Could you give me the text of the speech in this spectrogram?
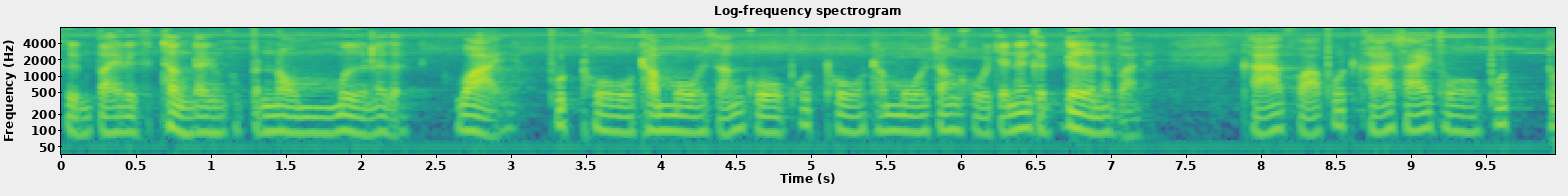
ขึ้นไปเลยทั้งใดก็ปนมมือแล้วก็ไหว้พุทโธธรรมโมสังโฆพุทโธธรรมโมสังโฆจากนั้นก็เดินนะบัดขาขวาพุทขาซ้ายโธพุทโธ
